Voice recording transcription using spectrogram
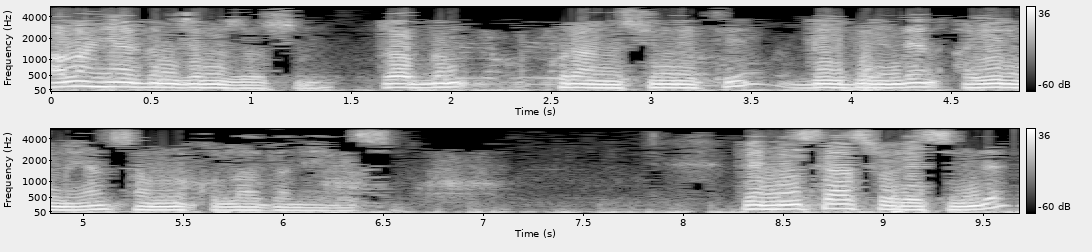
Allah yardımcımız olsun. Rabbim Kur'an'ın sünneti birbirinden ayırmayan samimi kullardan eylesin. Ve Nisa suresinde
